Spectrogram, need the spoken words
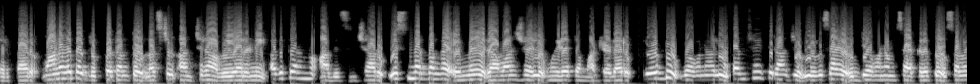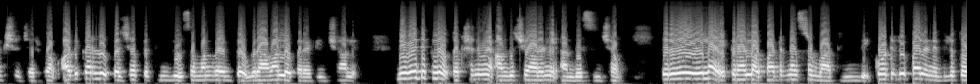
జరిపారు. మానవత దృక్పథంతో నష్టం అంచనా వేయాలని అధికారులను ఆదేశించారు. ఈ సందర్భంగా ఎమ్మెల్యే రామాంజనేయులు మీడియాతో మాట్లాడారు. రోడ్డు భవనాలు పంచాయతీరాజు వ్యవసాయ ఉద్యానవనం శాఖలతో సమీక్ష జరిపాం. అధికారులు ప్రజాప్రతినిధులు సమన్వయంతో గ్రామాల్లో పర్యటించాలి. నివేదికలో తక్షణమే అందజేయాలని ఆదేశించాం. ఇరవై వేల ఎకరాల్లో పంట నష్టం వాటిల్లింది. కోటి రూపాయల నిధులతో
